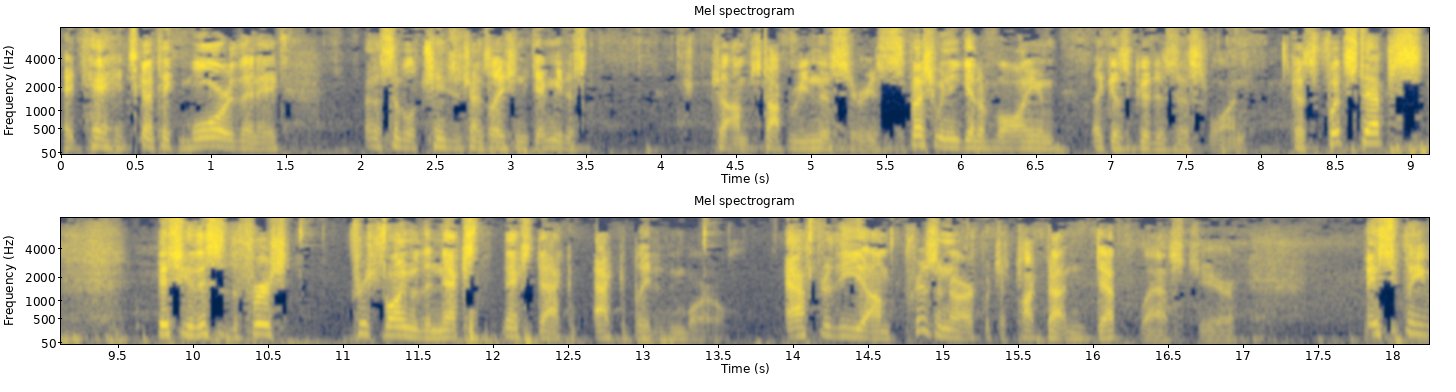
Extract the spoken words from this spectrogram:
like, hey, it's going to take more than a, a simple change in translation to get me to to um, stop reading this series, especially when you get a volume like as good as this one. Because Footsteps, basically, this is the first first volume of the next next act, act of Blade of the Immortal after the um, prison arc, which I talked about in depth last year, basically,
